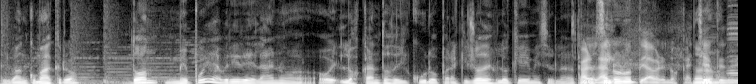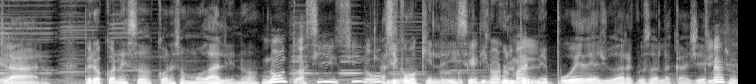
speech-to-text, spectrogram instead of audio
del banco macro. Don, ¿Me puede abrir el ano o los cantos del culo para que yo desbloquee mi celular? Claro, el ano no te abre los no, no, cachetes. no, claro. Pero con esos, con esos modales, ¿no? No, así, sí, obvio. Así como quien le dice, disculpe, normal. ¿me puede ayudar a cruzar la calle? Claro,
